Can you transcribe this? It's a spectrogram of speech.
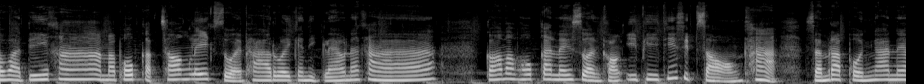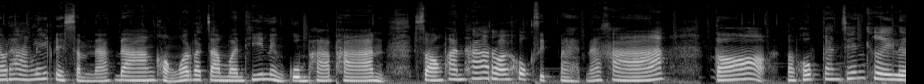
สวัสดีค่ะ มาพบกับช่องเลขสวยพารวยกันอีกแล้วนะคะ ก็มาพบกันในส่วนของ EP ที่ 12 ค่ะสำหรับผลงานแนวทางเลขเด็ดสำนักดังของงวดประจำวันที่ 1 กุมภาพันธ์ 2568 นะคะก็มาพบกันเช่นเคยเล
